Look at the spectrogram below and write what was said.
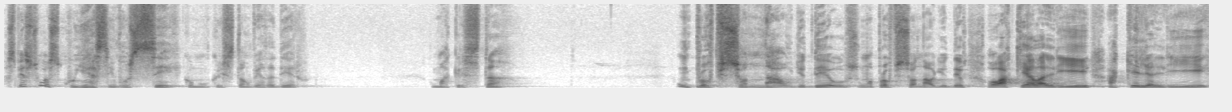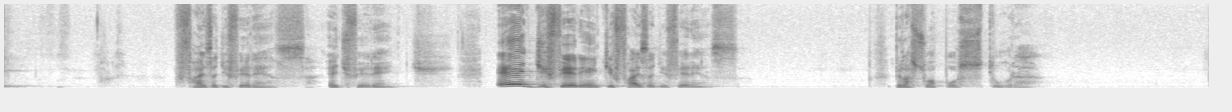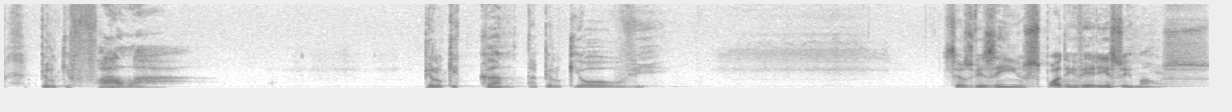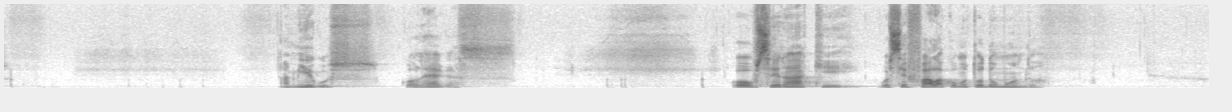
As pessoas conhecem você como um cristão verdadeiro, uma cristã um profissional de Deus, uma profissional de Deus, ou aquela ali, aquele ali, faz a diferença, é diferente. É diferente e faz a diferença. Pela sua postura, pelo que fala, pelo que canta, pelo que ouve. Seus vizinhos podem ver isso, irmãos amigos, colegas? Ou será que você fala como todo mundo?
